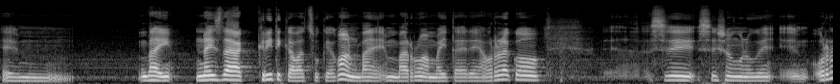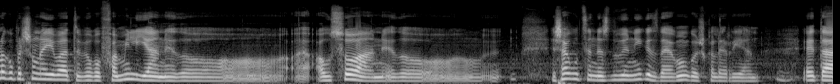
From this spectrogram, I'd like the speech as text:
E, bai, naiz da kritika batzuk egon, bai, barruan baita ere. Horrelako, ze, ze esango nuke, horrelako personai bat bego familian edo auzoan edo ezagutzen ez duenik ez da egongo Euskal Herrian. Mm. Eta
